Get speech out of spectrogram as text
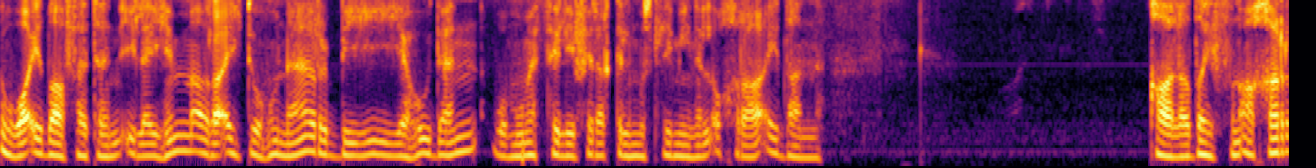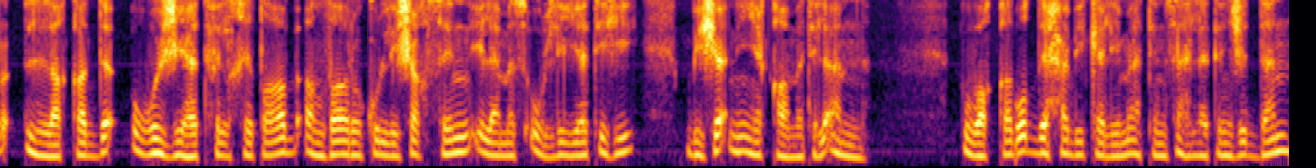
وإضافة إليهم رأيت هنا ربي يهودا وممثلي فرق المسلمين الأخرى أيضا. قال ضيف آخر لقد وجهت في الخطاب أنظار كل شخص إلى مسؤوليته بشأن إقامة الأمن وقد وضح بكلمات سهلة جدا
